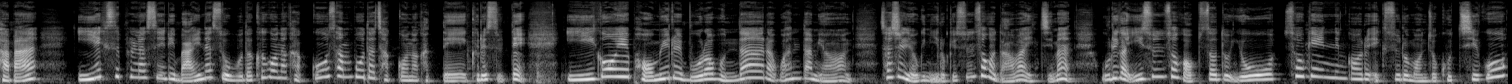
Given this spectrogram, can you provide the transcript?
봐봐. 2x 플러스 1이 마이너스 5보다 크거나 같고 3보다 작거나 같대. 그랬을 때 이거의 범위를 물어본다 라고 한다면 사실 여기는 이렇게 순서가 나와 있지만 우리가 이 순서가 없어도 요 속에 있는 거를 x로 먼저 고치고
